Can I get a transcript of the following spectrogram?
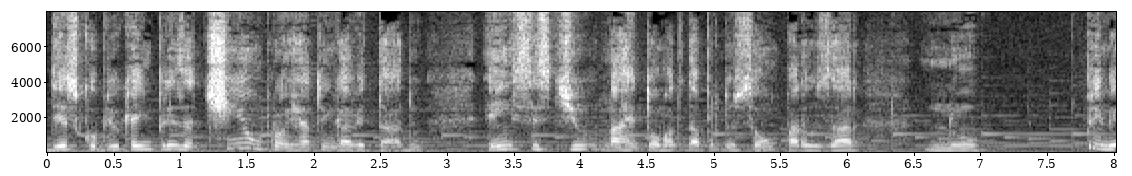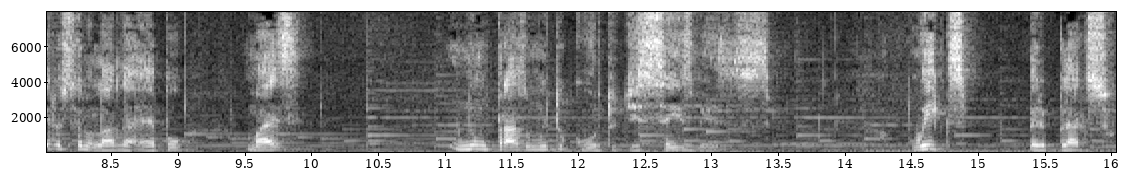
descobriu que a empresa tinha um projeto engavetado e insistiu na retomada da produção para usar no primeiro celular da Apple, mas num prazo muito curto, de seis meses. Wix perplexo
